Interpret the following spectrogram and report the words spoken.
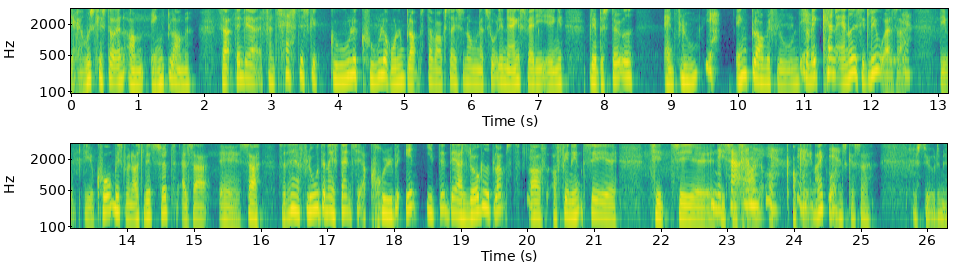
Jeg kan huske historien om engblomme. Så den der fantastiske gule, kugle, runde blomst, der vokser i sådan nogle naturlige næringsfattige enge, bliver bestøvet af en flue. Ja. Engblommefluen, ja. som ikke kan andet i sit liv, altså. Ja. Det, er jo, det er jo komisk, men også lidt sødt. Altså, øh, så, så den her flue, den er i stand til at krybe ind i den der lukkede blomst ja. og, og finde ind til, øh, til, til øh, de centrale ja. organer, ikke? hvor ja. den skal så bestøve det med.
